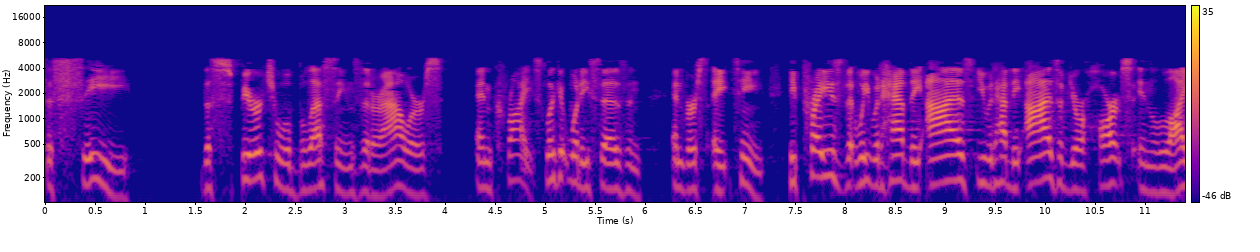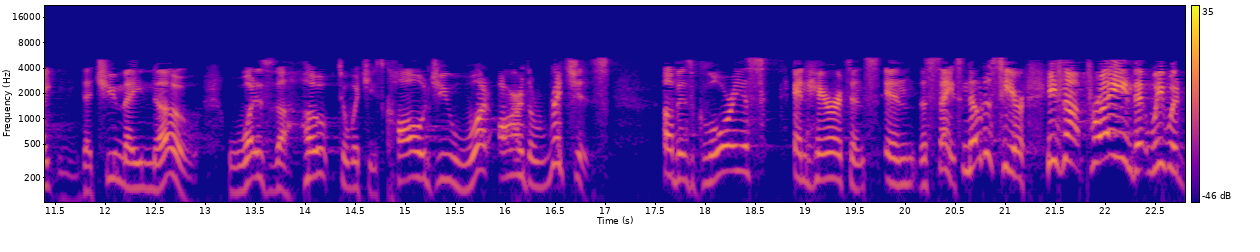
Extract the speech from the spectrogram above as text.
to see the spiritual blessings that are ours in Christ. Look at what he says in in verse 18. He prays that we would have the eyes, you would have the eyes of your hearts enlightened, that you may know what is the hope to which He's called you, what are the riches of His glorious inheritance in the saints. Notice here, He's not praying that we would,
